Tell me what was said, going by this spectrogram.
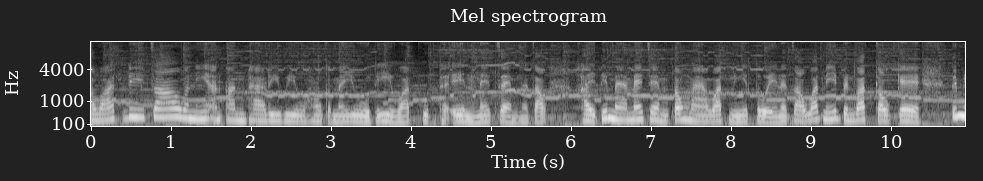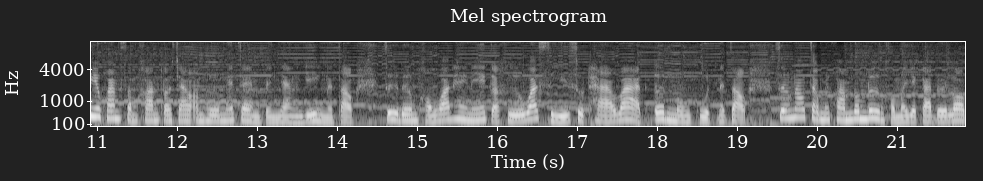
สวัสดีเจ้าวันนี้อันอันพารีวิวเฮากันมาอยู่ที่วัดพุทธเอ็นแม่แจ่มนะเจ้าใครที่มาแม่แจ่มต้องมาวัดนี้ตัวนะเจ้าวัดนี้เป็นวัดเก่าแก่ที่มีความสำคัญต่อเจ้าอำเภอแม่แจ่มเป็นอย่างยิ่งนะเจ้าชื่อเดิมของวัดแห่งนี้ก็คือวัดศรีสุทธาวาสเอิ้นมงกุฎนะเจ้า ซึ่งนอกจากมีความร่มรื่นของบรรยากาศโดยรอบ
